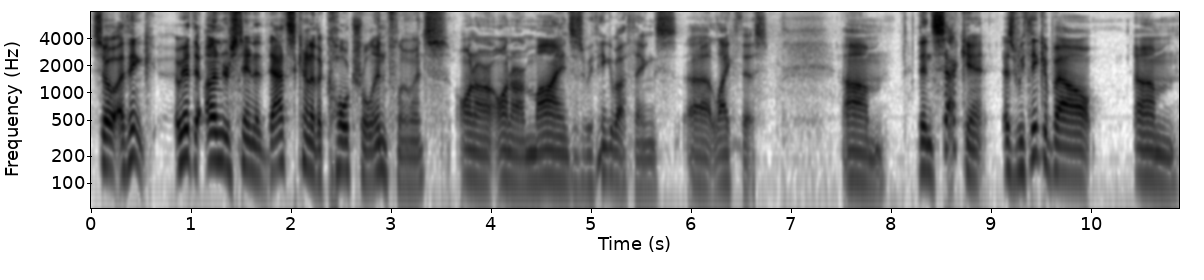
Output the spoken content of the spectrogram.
So I think we have to understand that that's kind of the cultural influence on our on our minds as we think about things uh, like this. Um, then second, as we think about um,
